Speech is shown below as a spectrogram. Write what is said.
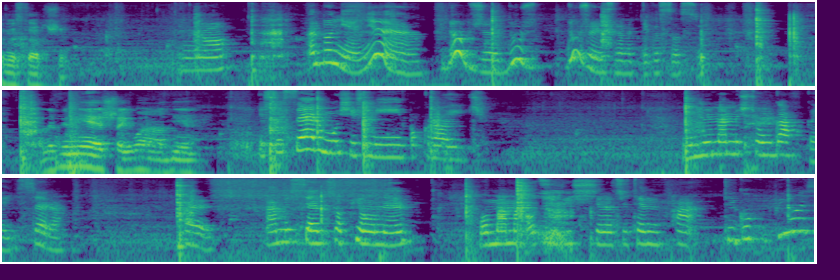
To wystarczy. No. Albo nie, nie. Dobrze, dużo, dużo jest nawet tego sosu. Ale wymieszaj ładnie. Jeszcze ser musisz mi pokroić. Bo my mamy ściągawkę i sera. Ser. Mamy ser topiony. Bo mama oczywiście, znaczy ten pan... Ty go kupiłeś?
